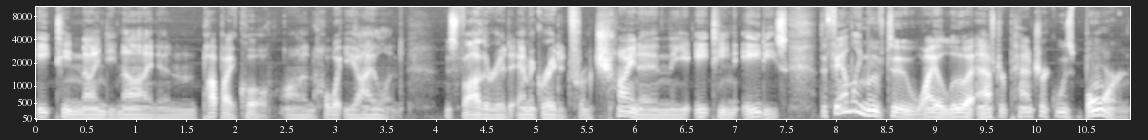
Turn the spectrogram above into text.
1899 in Papaikou on Hawaii Island. His father had emigrated from China in the 1880s. The family moved to Waialua after Patrick was born,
